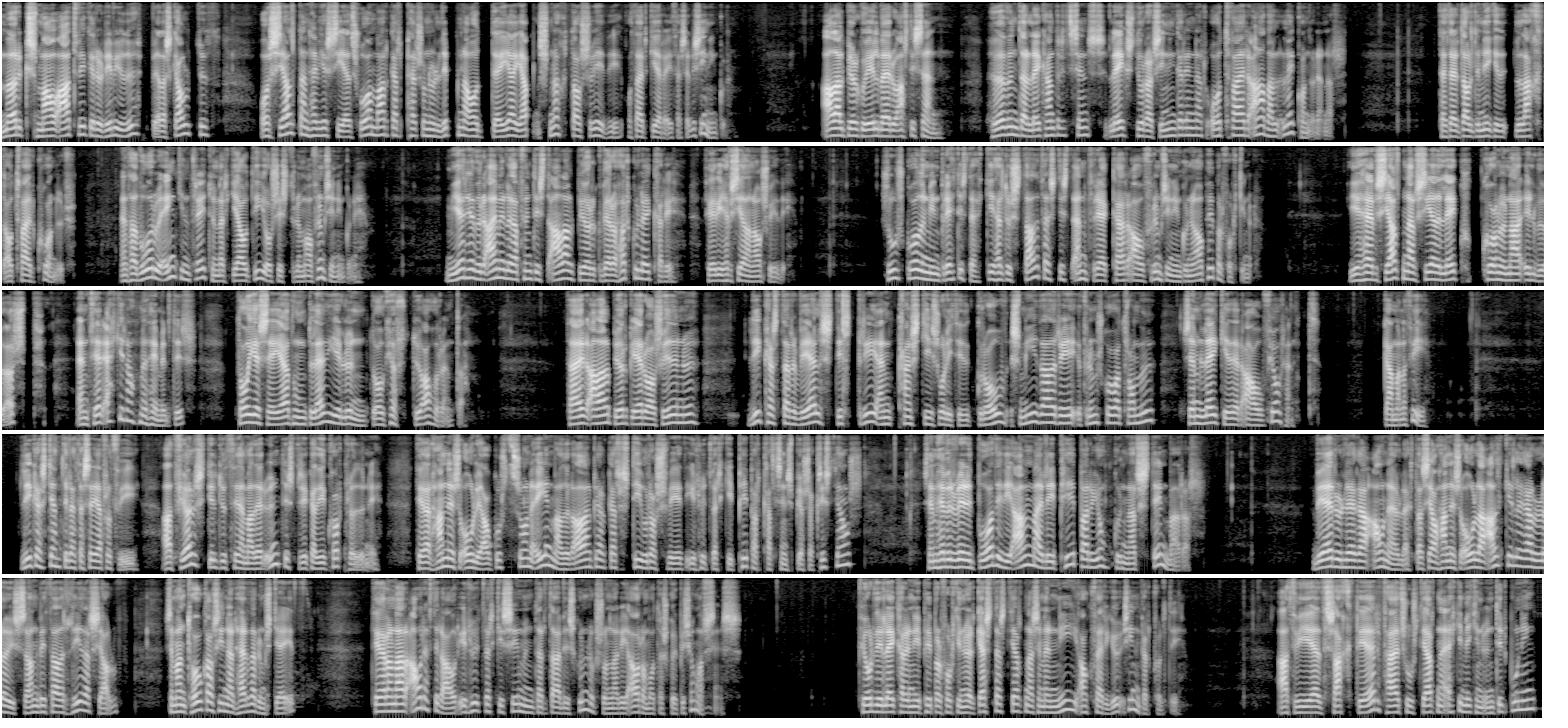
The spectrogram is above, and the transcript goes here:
Mörg smá atvik eru rifjuð upp eða skálduð og sjaldan hef ég séð svo margar personur lipna og deyja jafn snögt á sviði og þær gera í þessari síningu. Aðalbjörgu Ylva eru allt í senn, höfundar leikhandritsins, leikstjórar síningarinnar og tvær aðal leikonurinnar. Þetta er dálítið mikið lagt á tvær konur, en það voru engin þreytumerki á díósistrum á frumsýningunni. Mér hefur æmilega fundist aðalbjörg vera hörkuleikari þegar ég hef síðan á sviði. Svo skoðun mín breytist ekki heldur staðfestist enn frekar á frumsýningunni á piparfólkinu. Ég hef sjálfnar séð leikkonuna Ylvu Ösp en fer ekki rátt með heimildir þó ég segja að hún gleðji lund og hjörtu áhörenda. Þær aðalbjörg eru á sviðinu líkastar vel stiltri en kannski svo litið gróf smíðaðri frumskogatrómu sem leikið er á fjórhend. Gaman að því. Líka stjæmtilegt að segja frá því að fjölskyldu þemað er undistrykað í kortlöðunni þegar Hannes Óli Ágústsson, eiginmaður aðalbjargar, stýur á svið í hlutverki Piparkallsins Bjössa Kristjáns sem hefur verið bóðið í afmæli Piparjóngunar steinmarar. Verulega ánægulegt að sjá Hannes Óla algjörlega lausan við það hlýðar sjálf sem hann tók á sínar herðar um stjeið þegar hann var ár eftir ár í hlutverki Sigmundar Davíð Skunlökssonar í áramótasköpi sjómarsins. Fjórði leikarin í Piparfólkinu er gestastjarnar sem er ný á hverju síningarkvöldi. Að því eð sagt er fær svo stjarnar ekki mikinn undirbúning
